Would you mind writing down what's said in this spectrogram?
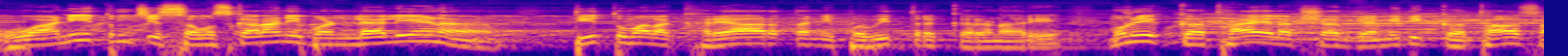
वाणी तुमची संस्काराने बनलेली आहे ना ती तुम्हाला खऱ्या अर्थाने पवित्र करणारे. म्हणून एक कथा आहे लक्षात घ्या. मी ती कथा सांग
